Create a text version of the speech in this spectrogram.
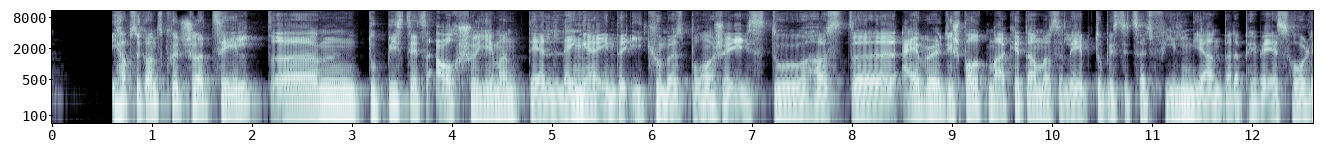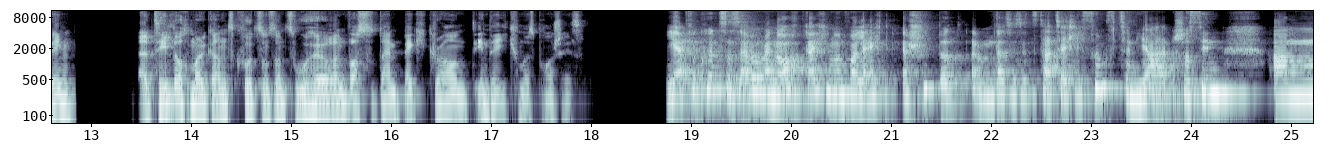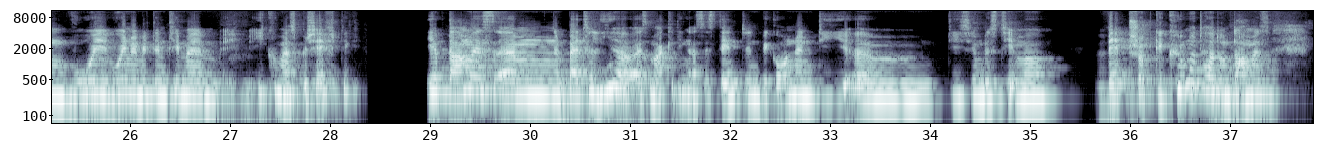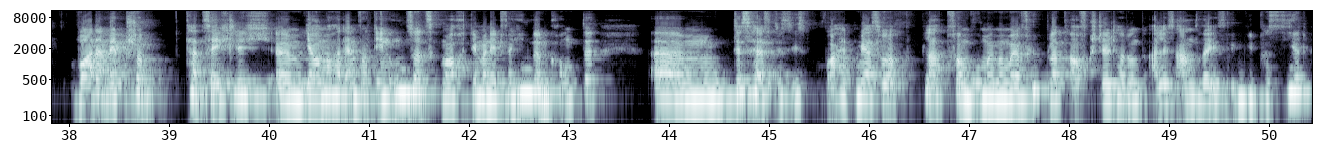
Ich habe so ganz kurz schon erzählt, ähm, du bist jetzt auch schon jemand, der länger in der E-Commerce-Branche ist. Du hast äh, Eibel, die Sportmarke damals erlebt, du bist jetzt seit vielen Jahren bei der PBS Holding. Erzähl doch mal ganz kurz unseren Zuhörern, was so dein Background in der E-Commerce-Branche ist. Ja, vor kurzem selber mal nachgerechnet und war leicht erschüttert, ähm, dass es jetzt tatsächlich 15 Jahre schon sind, ähm, wo ich, wo ich mich mit dem Thema E-Commerce beschäftige. Ich habe damals ähm, bei Thalia als Marketingassistentin begonnen, die, ähm, die sich um das Thema Webshop gekümmert hat. Und damals war der Webshop tatsächlich, ähm, ja, man hat einfach den Umsatz gemacht, den man nicht verhindern konnte. Ähm, das heißt, es ist, war halt mehr so eine Plattform, wo man immer mal ein Flugblatt draufgestellt hat und alles andere ist irgendwie passiert.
